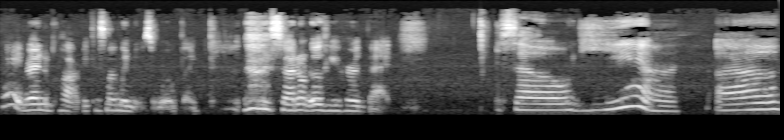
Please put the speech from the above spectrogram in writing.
Hey, random car, because my windows are open. so I don't know if you heard that. So, yeah. Uh,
